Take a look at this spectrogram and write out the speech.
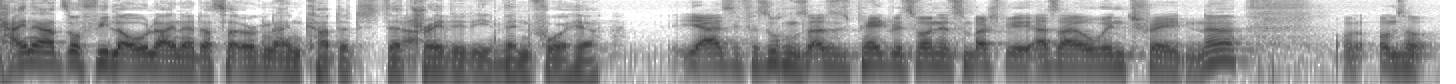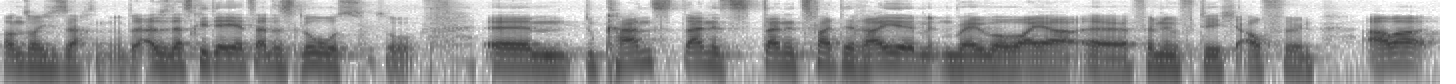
keiner hat so viele O-Liner, dass er irgendeinen cuttet. Der ja. tradet ihn, wenn vorher. Ja, sie versuchen es. Also die Patriots wollen ja zum Beispiel Isaiah Win traden, ne? Und, und, so, und, solche Sachen. Also das geht ja jetzt alles los. So. Ähm, du kannst deine, deine zweite Reihe mit dem Waiver Wire äh, vernünftig auffüllen. Aber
